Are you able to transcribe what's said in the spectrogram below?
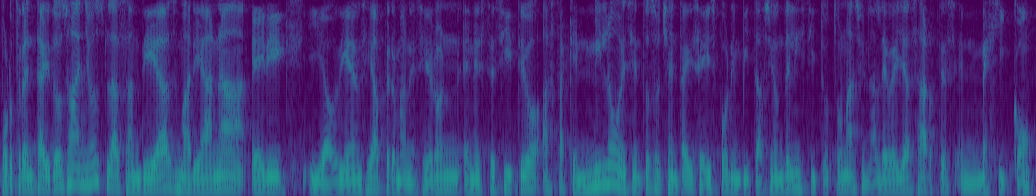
Por 32 años, las sandías Mariana, Eric y audiencia permanecieron en este sitio hasta que en 1986, por invitación del Instituto Nacional de Bellas Artes en México,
